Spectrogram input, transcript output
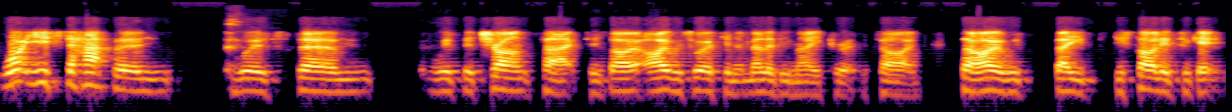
what used to happen was um, with the trance act is I, I was working at Melody Maker at the time, so I was. They decided to get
